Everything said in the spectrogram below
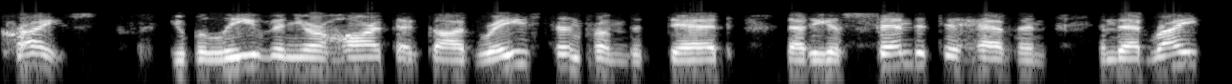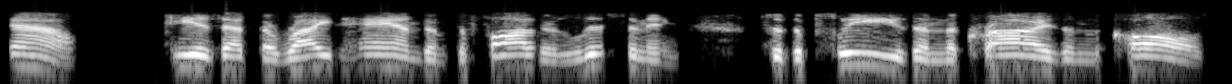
Christ, you believe in your heart that God raised him from the dead, that he ascended to heaven, and that right now he is at the right hand of the Father listening to the pleas and the cries and the calls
